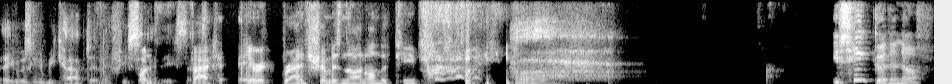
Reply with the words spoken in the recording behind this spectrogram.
That he was going to be captain if he Fun signed the extension. fact: Erik Brannstrom is not on the team. Is he good enough?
